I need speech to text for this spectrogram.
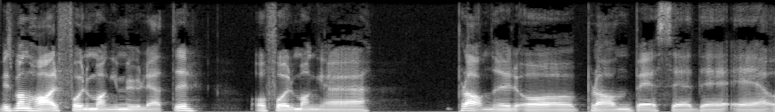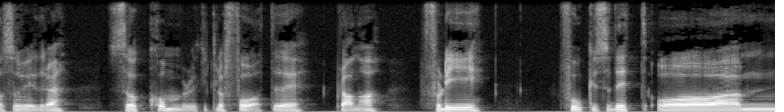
Hvis man har for mange muligheter og for mange planer og plan B, C, D, E osv., så, videre, så kommer du ikke til å få til plana fordi fokuset ditt og um,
